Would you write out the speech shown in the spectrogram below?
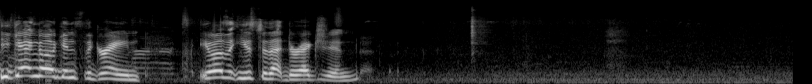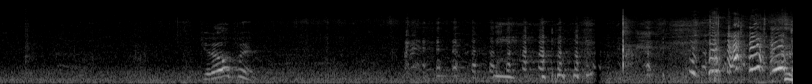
you can't go against the grain. He wasn't used to that direction. Get open.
